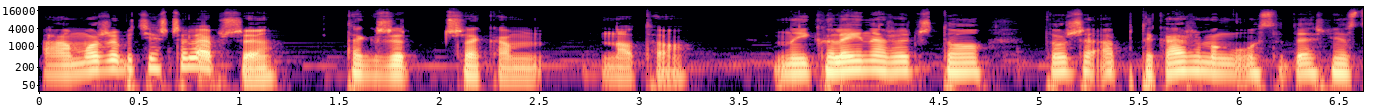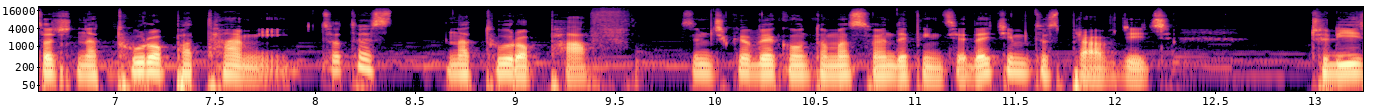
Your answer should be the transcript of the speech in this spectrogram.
a może być jeszcze lepszy. Także czekam na to. No i kolejna rzecz to to, że aptekarze mogą ostatecznie zostać naturopatami. Co to jest naturopath? Jestem ciekawy, jaką to ma swoją definicję. Dajcie mi to sprawdzić. Czyli,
